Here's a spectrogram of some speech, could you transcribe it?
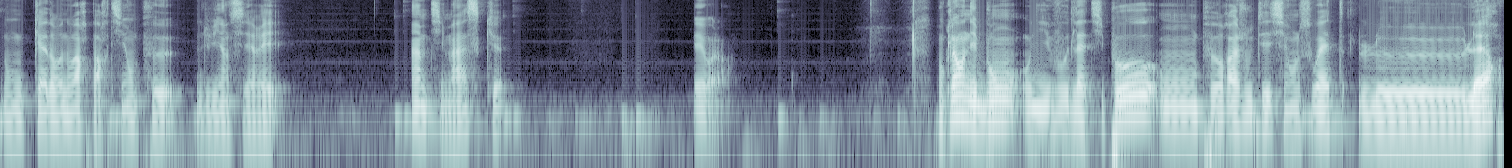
Donc cadre noir parti, on peut lui insérer un petit masque. Et voilà. Donc là, on est bon au niveau de la typo. On peut rajouter, si on le souhaite, l'heure.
